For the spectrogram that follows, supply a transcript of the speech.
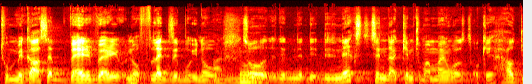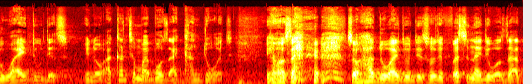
to make ourselves very very you know flexible. You know, And so the, the, the next thing that came to my mind was, okay, how do I do this? You know, I can't tell my boss I can't do it. You know what I'm saying? so how do I do this? So the first thing I did was that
